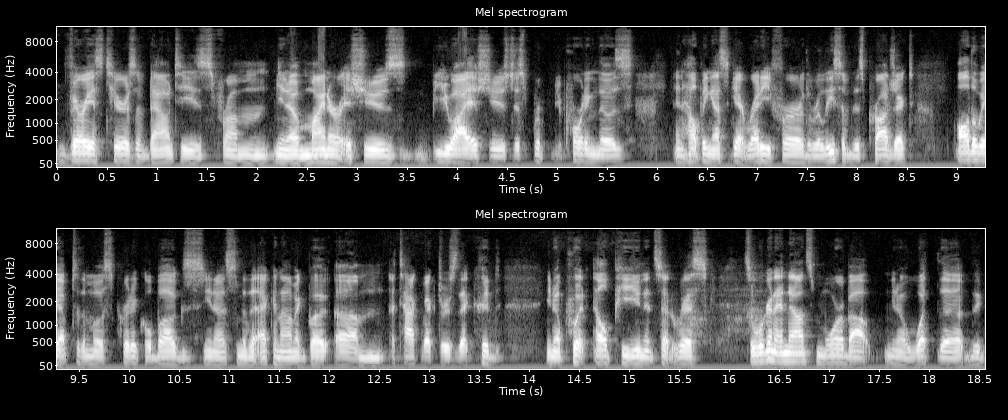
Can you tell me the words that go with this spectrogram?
various tiers of bounties from you know minor issues, UI issues, just re- reporting those and helping us get ready for the release of this project all the way up to the most critical bugs you know some of the economic bu- um, attack vectors that could you know put lp units at risk. So we're going to announce more about you know what the, the,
